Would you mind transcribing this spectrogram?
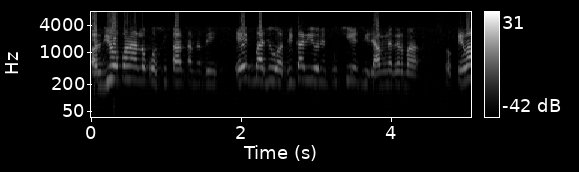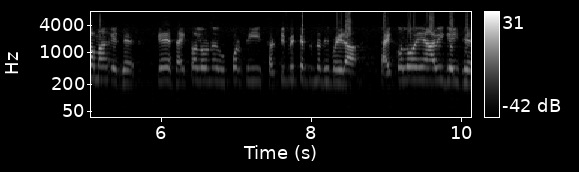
અરજીઓ પણ આ લોકો સ્વીકારતા નથી. એક બાજુ અધિકારીઓને પૂછીએ છીએ જામનગરમાં, તો કેવા માંગે છે કે સાયકલોને ઉપરથી સર્ટિફિકેટ નથી પડ્યા? સાયકલો અહીંયા આવી ગઈ છે.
